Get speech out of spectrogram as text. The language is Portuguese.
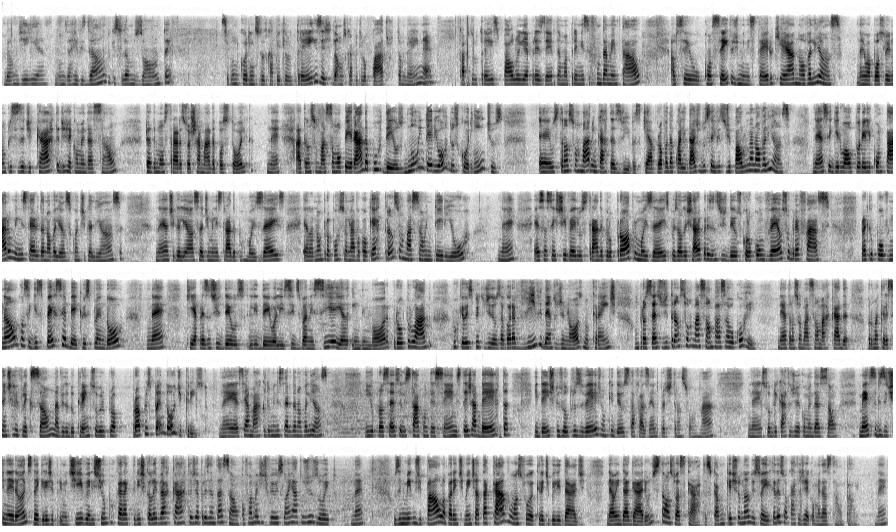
Bom dia. Vamos à revisão do que estudamos ontem. Segundo Coríntios do capítulo 3, estudamos o capítulo 4 também, né? Capítulo 3, Paulo ele apresenta uma premissa fundamental ao seu conceito de ministério, que é a nova aliança. Né? O apóstolo ele não precisa de carta de recomendação para demonstrar a sua chamada apostólica, né? A transformação operada por Deus no interior dos coríntios é, os transformaram em cartas vivas, que é a prova da qualidade do serviço de Paulo na nova aliança. Né? A seguir, o autor ele compara o ministério da nova aliança com a antiga aliança. Né? A antiga aliança administrada por Moisés, ela não proporcionava qualquer transformação interior, né? Essa assertiva é ilustrada pelo próprio Moisés, pois ao deixar a presença de Deus, colocou um véu sobre a face para que o povo não conseguisse perceber que o esplendor né? Que a presença de Deus lhe deu ali se desvanecia e ia indo embora. Por outro lado, porque o Espírito de Deus agora vive dentro de nós, no crente, um processo de transformação passa a ocorrer. Né? A transformação marcada por uma crescente reflexão na vida do crente sobre o próprio esplendor de Cristo. Né? Essa é a marca do Ministério da Nova Aliança. E o processo ele está acontecendo, esteja aberta e deixe que os outros vejam o que Deus está fazendo para te transformar né, sobre carta de recomendação. Mestres itinerantes da igreja primitiva, eles tinham por característica levar cartas de apresentação, conforme a gente viu isso lá em Atos 18, né? Os inimigos de Paulo aparentemente atacavam a sua credibilidade, né, ao indagarem onde estão as suas cartas. Ficavam questionando isso a ele. Cadê sua carta de recomendação, Paulo, né?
